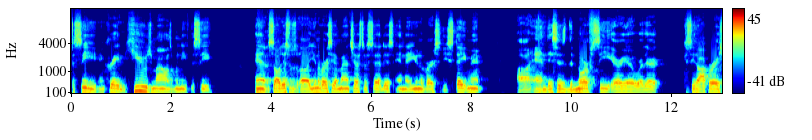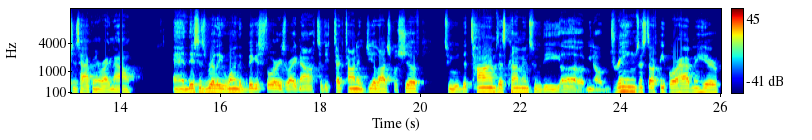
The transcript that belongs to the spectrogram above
to see and creating huge mounds beneath the sea. And so this was uh, University of Manchester said this in a university statement. Uh, and this is the North Sea area where there you can see the operations happening right now. And this is really one of the biggest stories right now to the tectonic geological shift, to the times that's coming, to the uh, you know dreams and stuff people are having here.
